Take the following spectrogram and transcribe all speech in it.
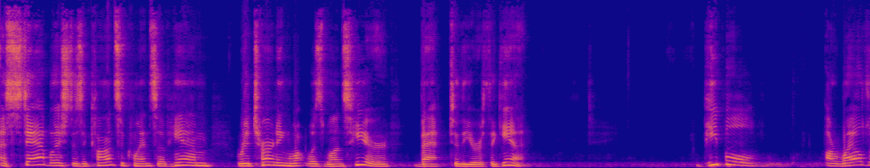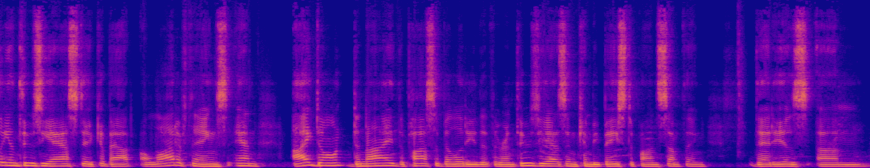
established as a consequence of him returning what was once here back to the earth again. People are wildly enthusiastic about a lot of things, and I don't deny the possibility that their enthusiasm can be based upon something that is um,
